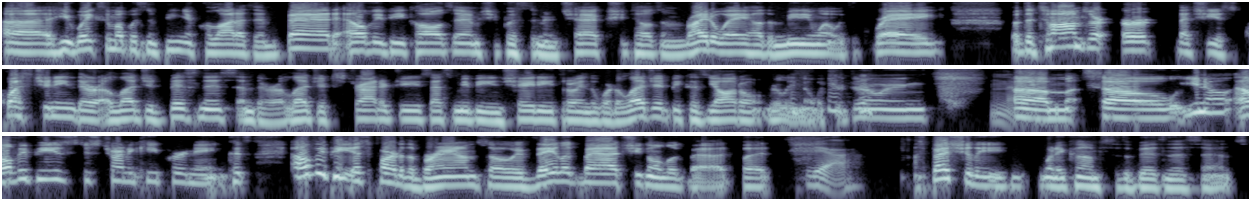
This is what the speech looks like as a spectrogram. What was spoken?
Uh, he wakes him up with some pina coladas in bed. LVP calls him. She puts him in check. She tells him right away how the meeting went with Greg. But the Toms are irked that she is questioning their alleged business and their alleged strategies. That's me being shady, throwing the word alleged because y'all don't really know what you're doing. no. Um, so you know, LVP is just trying to keep her name because LVP is part of the brand. So if they look bad, she's gonna look bad. But yeah, especially when it comes to the business sense.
